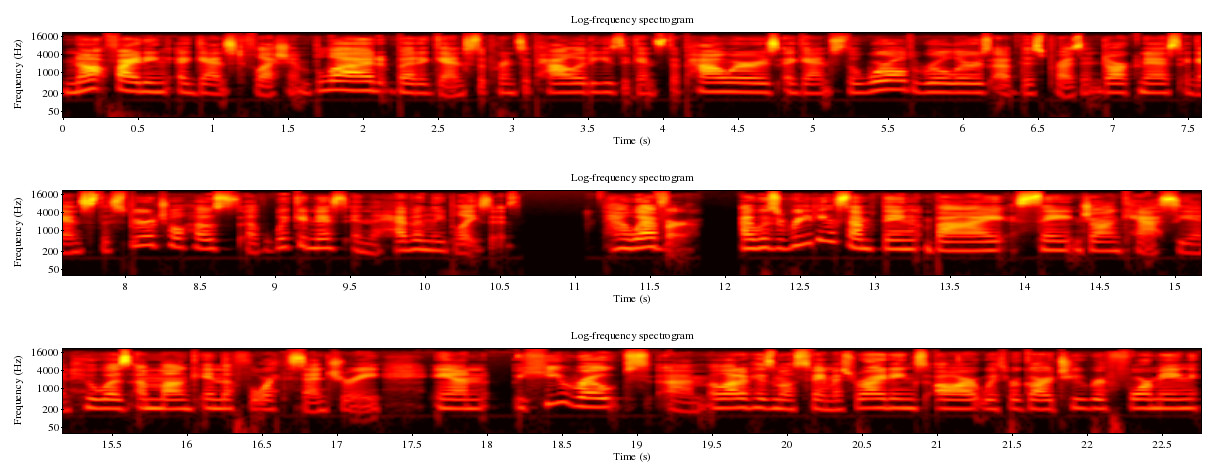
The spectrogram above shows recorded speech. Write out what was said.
not fighting against flesh and blood, but against the principalities, against the powers, against the world rulers of this present darkness, against the spiritual hosts of wickedness in the heavenly places. However, I was reading something by St. John Cassian, who was a monk in the fourth century, and he wrote um, a lot of his most famous writings are with regard to reforming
